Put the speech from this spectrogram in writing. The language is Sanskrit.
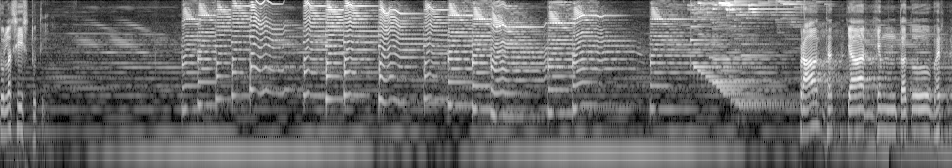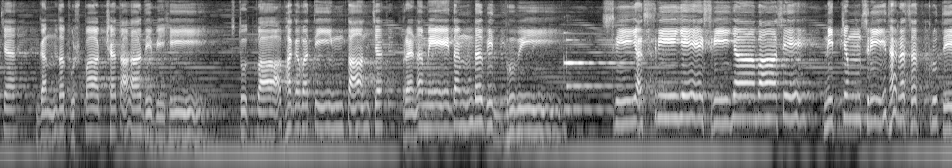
तुलसीस्तुति। प्राग्धत्यार्घ्यं ततो भर्च गन्धपुष्पाक्षतादिभिः स्तुत्वा भगवतीं ताञ्च प्रणमे दण्डविद्भुवि श्रियश्रिये श्रियावासे नित्यं श्रीधरसत्कृते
